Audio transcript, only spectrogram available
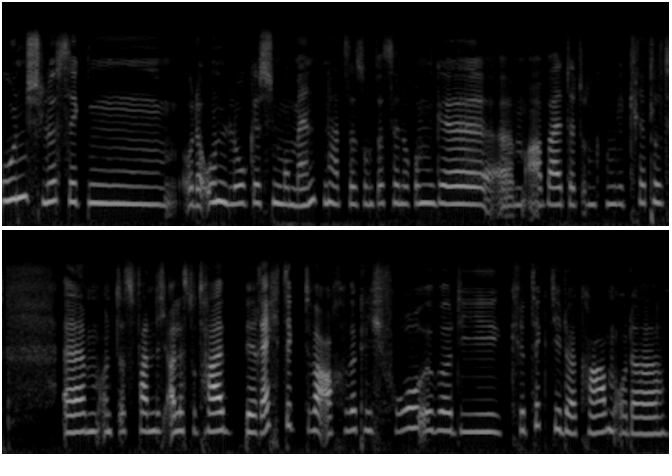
unschlüssigen oder unlogischen Momenten hat sie so ein bisschen rumgearbeitet und rumgekrittelt. Ähm, und das fand ich alles total berechtigt, war auch wirklich froh über die Kritik, die da kam oder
